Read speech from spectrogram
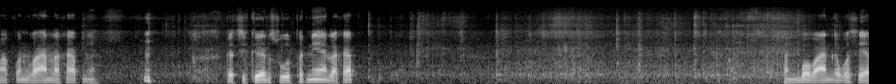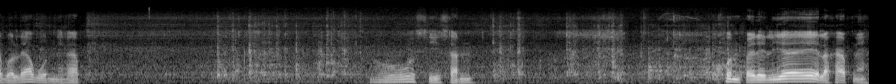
มักหวานๆล่ะครับเนี่ย ก็สิเกินสูตรเพิ่นแน่ล่ะครับขันบ่หวานกับบ่แซ่บบ่แล้วบุญนี่ครับ โอ้สีสันคนไปเรื่อยๆล่ะครับเนี่ย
